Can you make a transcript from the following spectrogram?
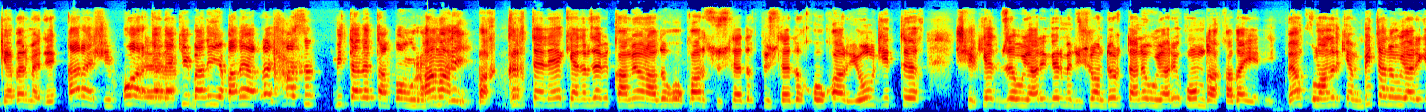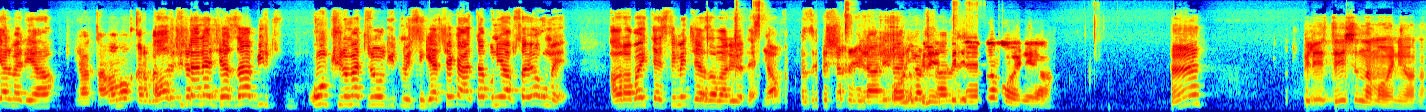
gebermedi. Kardeşim bu arkadaki bana bana yaklaşmasın. Bir tane tampon vururum. Ama bak 40 TL'ye kendimize bir kamyon aldık. O kadar süsledik püsledik. O kadar yol gittik. Şirket bize uyarı vermedi. Şu an 4 tane uyarı 10 dakikada yedi. Ben kullanırken bir tane uyarı gelmedi ya. Ya tamam o kırmızı 6 ışık- tane ceza bir 10 kilometre yol gitmişsin. Gerçek hayatta bunu yapsa yok mu? Arabayı teslim et cezaları öde. Ya kırmızı ışık ihlali Onu veriyor sadece. PlayStation'da mı oynuyor? He? PlayStation'da mı oynuyor onu?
